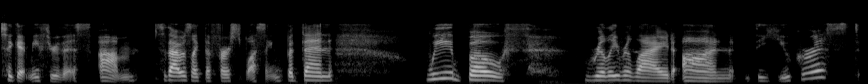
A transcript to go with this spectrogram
to get me through this. Um, so that was like the first blessing. But then we both really relied on the Eucharist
